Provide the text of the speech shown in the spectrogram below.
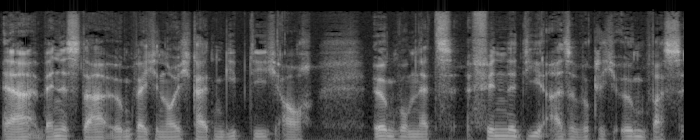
Äh, wenn es da irgendwelche Neuigkeiten gibt, die ich auch irgendwo im Netz finde, die also wirklich irgendwas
